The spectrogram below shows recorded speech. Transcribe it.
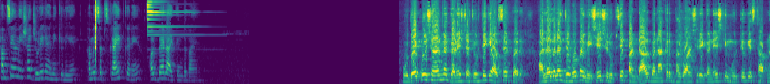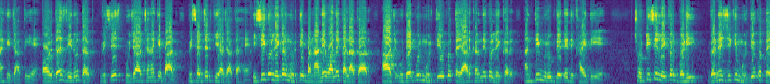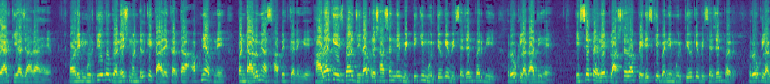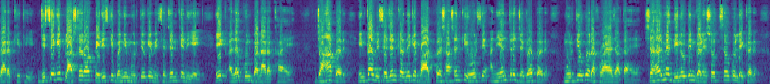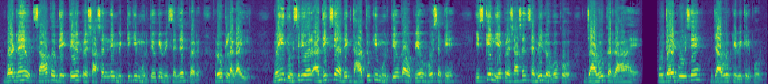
हमसे हमेशा जुड़े रहने के लिए हमें सब्सक्राइब करें और बेल आइकन दबाएँ। उदयपुर शहर में गणेश चतुर्थी के अवसर पर अलग अलग जगहों पर विशेष रूप से पंडाल बनाकर भगवान श्री गणेश की मूर्तियों की स्थापना की जाती है और 10 दिनों तक विशेष पूजा अर्चना के बाद विसर्जन किया जाता है इसी को लेकर मूर्ति बनाने वाले कलाकार आज उदयपुर मूर्तियों को तैयार करने को लेकर अंतिम रूप देते दिखाई दिए छोटी से लेकर बड़ी गणेश जी की मूर्तियों को तैयार किया जा रहा है और इन मूर्तियों को गणेश मंडल के कार्यकर्ता अपने अपने पंडालों में स्थापित करेंगे। हालाँकि इस बार जिला प्रशासन ने मिट्टी की मूर्तियों के विसर्जन पर भी रोक लगा दी है। इससे पहले प्लास्टर ऑफ़ पेरिस की बनी मूर्तियों के विसर्जन पर रोक लगा रखी थी, जिससे कि प्लास्टर ऑफ़ पेरिस की बनी मूर्तियों के विसर्जन के लिए एक अलग कुंड बना रखा है। जहाँ पर इनका विसर्जन करने के बाद प्रशासन की ओर से अनियंत्रित जगह पर मूर्तियों को रखवाया जाता है। शहर में दिनों दिन गणेशोत्सव को लेकर बढ़ रहे उत्साह को देखते हुए प्रशासन ने मिट्टी की मूर्तियों के विसर्जन पर रोक लगाई। वहीं दूसरी ओर अधिक से अधिक धातु की मूर्तियों का उपयोग हो सके, इसके लिए प्रशासन सभी लोगों को जागरूक कर रहा है। उदयपुर से जागरूक टीवी की रिपोर्ट।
